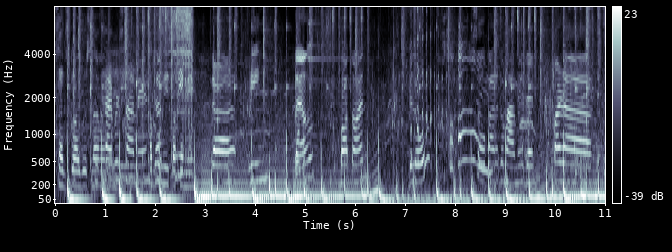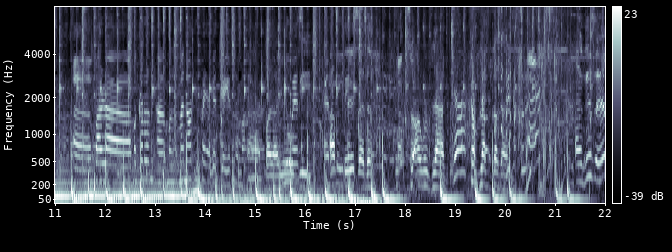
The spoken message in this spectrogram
Subscribers namin. subscribers namin, At kumita kami. the ring bell button below. So para dumami then para ah, para magkaroon ma- ma-notify agad kayo sa mga Ah, para be and latest updated to our vlog. Yeah. Ka-vlog vlogan. This is Lex. And this is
